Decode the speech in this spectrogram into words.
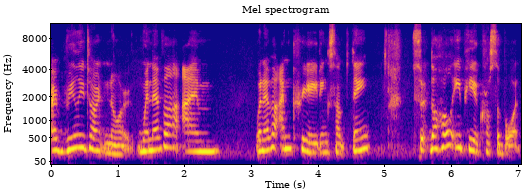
I really don't know. Whenever I'm whenever I'm creating something, so the whole EP across the board,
